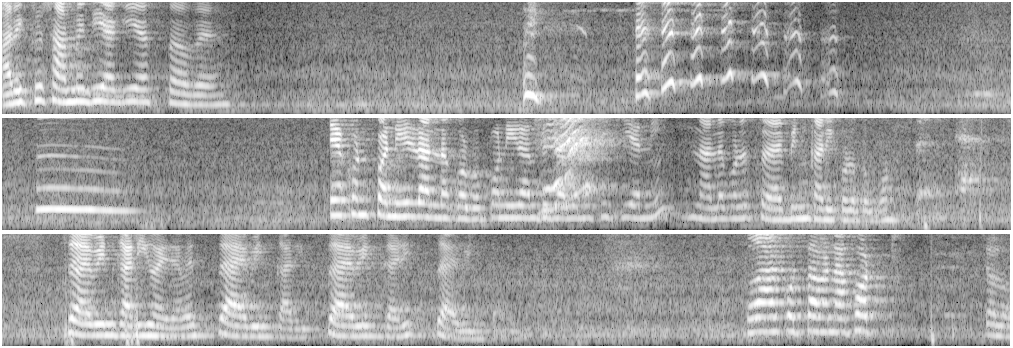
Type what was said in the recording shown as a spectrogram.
আর একটু সামনে দিয়ে এগিয়ে আসতে হবে। এখন পনির রান্না করব। পনির আনতে যাবে নাকি কি আনি নাহলে পরে সয়াবিন কারি করে দেবো। সয়াবিন কারি হয়ে যাবে। Soybean curry soybean curry soybean curry. তো আর করতে হবে না, ফট। চলো।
